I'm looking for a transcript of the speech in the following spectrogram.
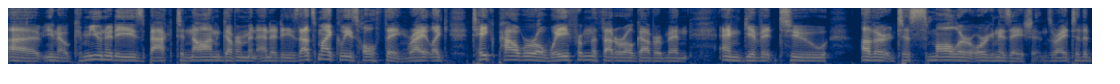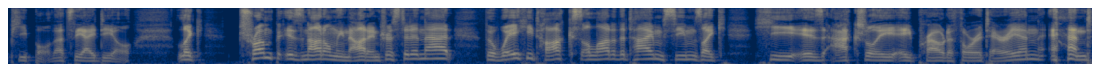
uh, you know communities, back to non-government entities. That's Mike Lee's whole thing, right? Like take power away from the federal government and give it to other to smaller organizations, right? To the people. That's the ideal. Like Trump is not only not interested in that, the way he talks a lot of the time seems like he is actually a proud authoritarian and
